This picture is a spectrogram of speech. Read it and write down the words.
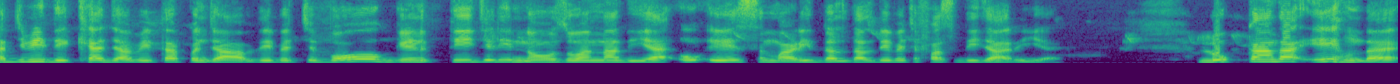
ਅੱਜ ਵੀ ਦੇਖਿਆ ਜਾਵੇ ਤਾਂ ਪੰਜਾਬ ਦੇ ਵਿੱਚ ਬਹੁਤ ਗਿਣਤੀ ਜਿਹੜੀ ਨੌਜਵਾਨਾਂ ਦੀ ਹੈ, ਉਹ ਇਸ ਮਾੜੀ ਦਲਦਲ ਦੇ ਵਿੱਚ ਫਸਦੀ ਜਾ ਰਹੀ ਹੈ। ਲੋਕਾਂ ਦਾ ਇਹ ਹੁੰਦਾ ਹੈ,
